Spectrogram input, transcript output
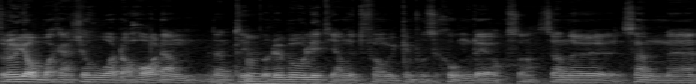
för de jobbar kanske hårdare och har den, den typen. Mm. Och det beror lite grann utifrån vilken position det är också. Sen, eh, sen eh,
